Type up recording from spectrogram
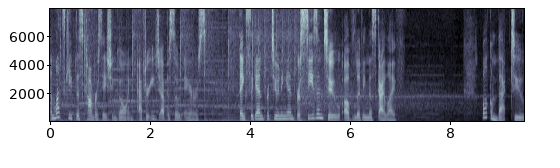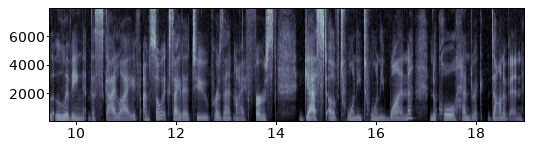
and let's keep this conversation going after each episode airs. Thanks again for tuning in for season two of Living the Sky Life. Welcome back to Living the Sky Life. I'm so excited to present my first guest of 2021, Nicole Hendrick Donovan.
